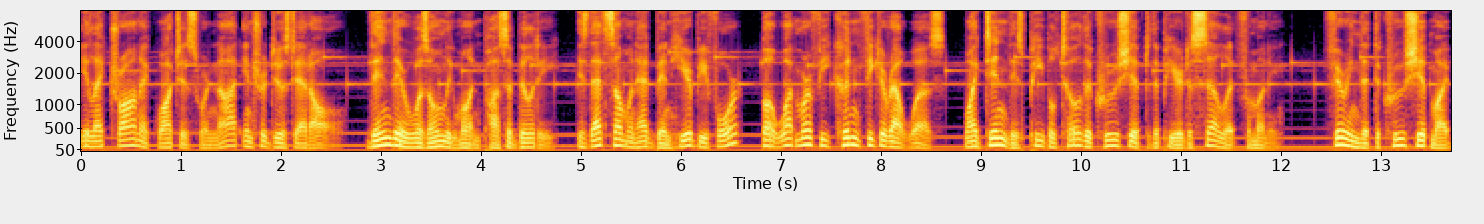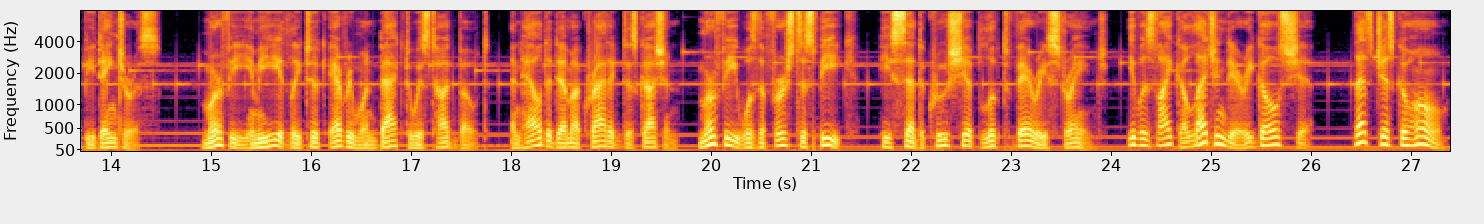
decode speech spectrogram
electronic watches were not introduced at all. Then there was only one possibility, is that someone had been here before? But what Murphy couldn't figure out was, why didn't these people tow the cruise ship to the pier to sell it for money? Fearing that the cruise ship might be dangerous, Murphy immediately took everyone back to his tugboat and held a democratic discussion. Murphy was the first to speak. He said the cruise ship looked very strange. It was like a legendary ghost ship. Let's just go home.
